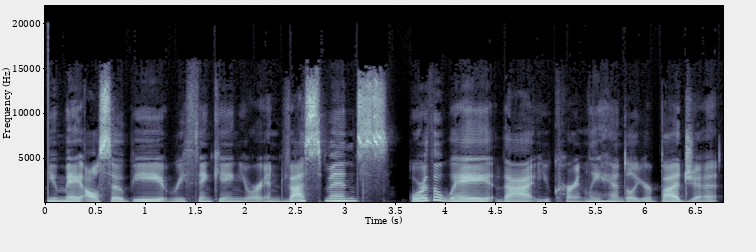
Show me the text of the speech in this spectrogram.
You may also be rethinking your investments or the way that you currently handle your budget.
